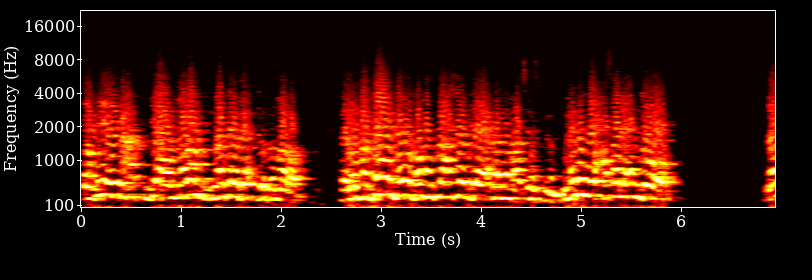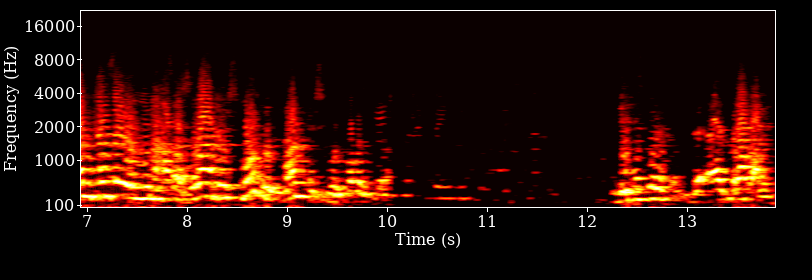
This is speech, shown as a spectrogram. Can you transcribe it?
طبيعي مع اتجاه المرض ما بدا يحدث المرض. فلما جاء 2018 جاء يعمل لهم assessment من اللي حصل عنده؟ lung cancer واللي ما حصل سواء بال exposed ولا non exposed history- برافو عليك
